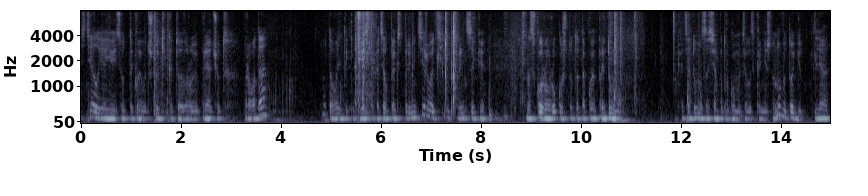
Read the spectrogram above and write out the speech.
Сделал я ее из вот такой вот штуки, которую прячут провода. Ну, довольно-таки интересно. Хотел поэкспериментировать и, в принципе, на скорую руку что-то такое придумал. Хотя думал совсем по-другому делать, конечно. Но в итоге для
